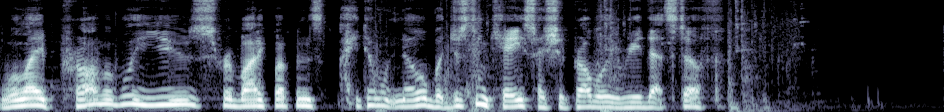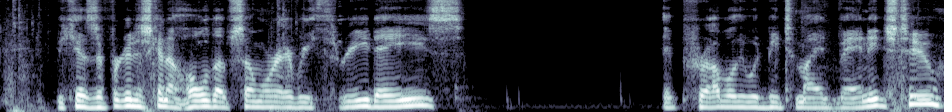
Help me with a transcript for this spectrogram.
will I probably use robotic weapons? I don't know, but just in case, I should probably read that stuff. Because if we're just going to hold up somewhere every three days, it probably would be to my advantage too.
